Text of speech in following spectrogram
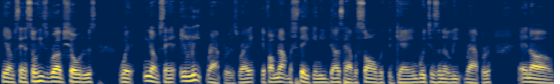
You know what I'm saying? So he's rubbed shoulders with, you know what I'm saying, elite rappers, right? If I'm not mistaken, he does have a song with the game, which is an elite rapper. And, uh,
